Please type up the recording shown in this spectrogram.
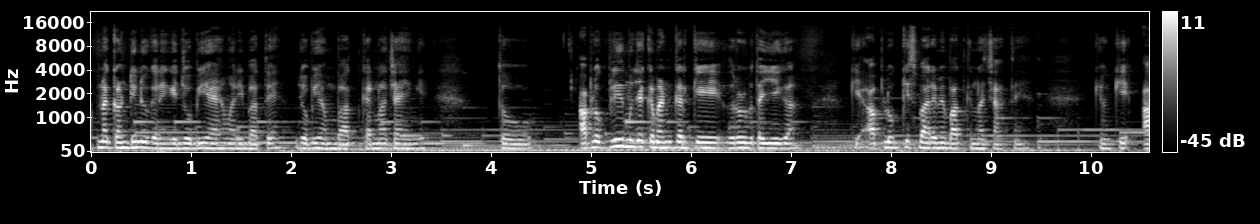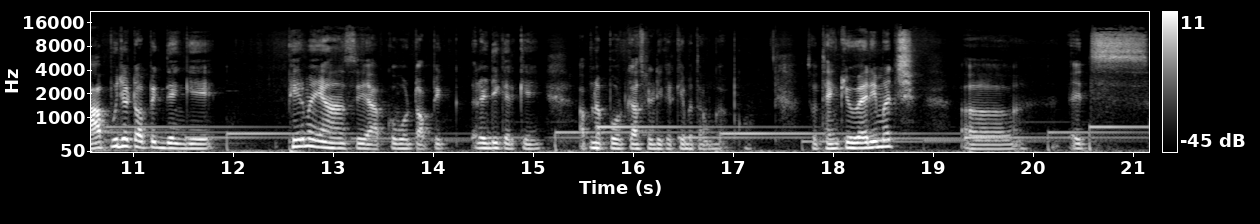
अपना कंटिन्यू करेंगे, जो भी है हमारी बातें, जो भी हम बात करना चाहेंगे। तो आप लोग प्लीज़ मुझे कमेंट करके ज़रूर बताइएगा। कि आप लोग किस बारे में बात करना चाहते हैं? क्योंकि आप मुझे टॉपिक देंगे, फिर मैं यहाँ से आपको वो टॉपिक रेडी करके, अपना पॉडकास्ट रेडी करके बताऊँगा आपको। So thank you very much it's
